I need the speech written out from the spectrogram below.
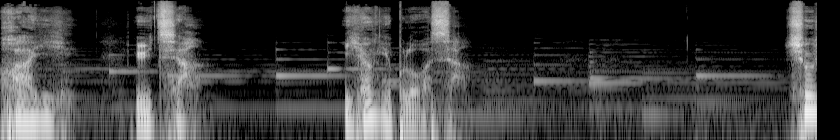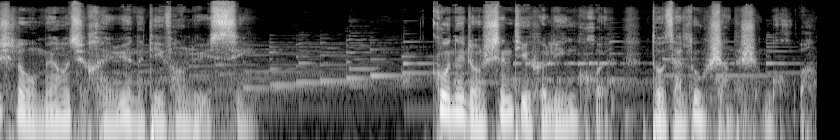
花艺、瑜伽，一样也不落下。休息了，我们要去很远的地方旅行，过那种身体和灵魂都在路上的生活。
